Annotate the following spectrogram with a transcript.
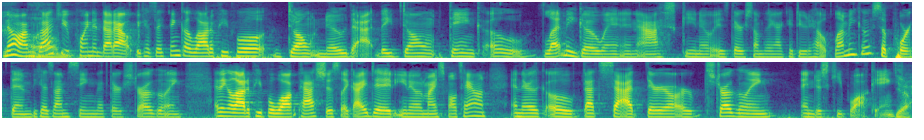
no, I'm glad Um, you pointed that out because I think a lot of people don't know that. They don't think, oh, let me go in and ask, you know, is there something I could do to help? Let me go support them because I'm seeing that they're struggling. I think a lot of people walk past just like I did, you know, in my small town, and they're like, oh, that's sad. They are struggling. And just keep walking. Yeah.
